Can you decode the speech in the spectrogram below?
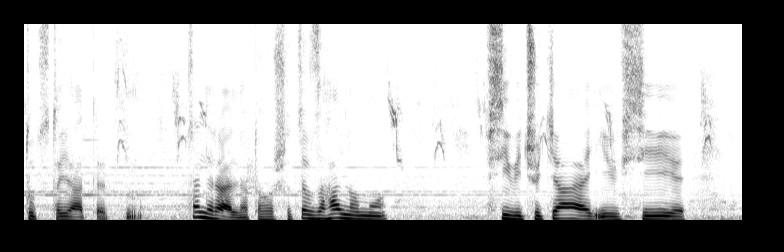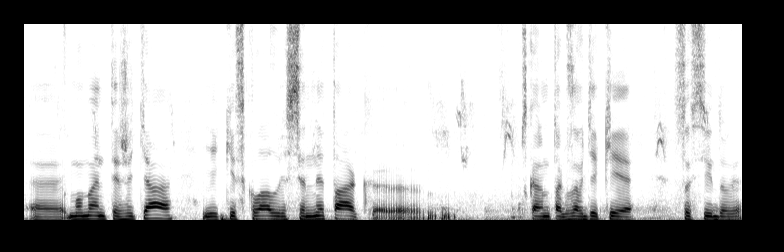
тут стояти, це нереально, тому що це в загальному всі відчуття і всі е, моменти життя, які склалися не так, е, скажімо так, завдяки сусідові.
